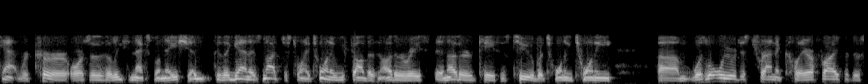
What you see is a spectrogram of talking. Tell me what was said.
can't recur or so there's at least an explanation because again it's not just 2020 we found that in other race in other cases too but 2020 um, was what we were just trying to clarify because there's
